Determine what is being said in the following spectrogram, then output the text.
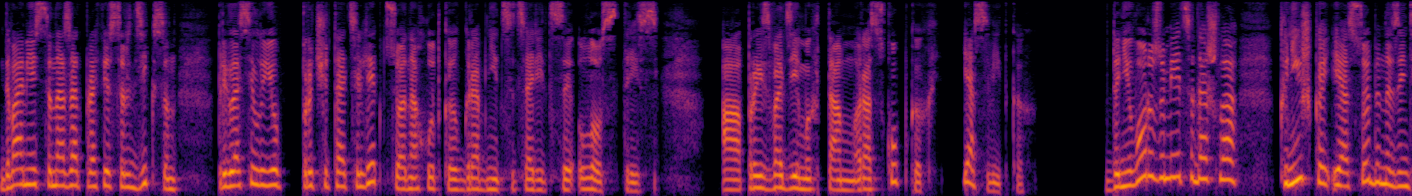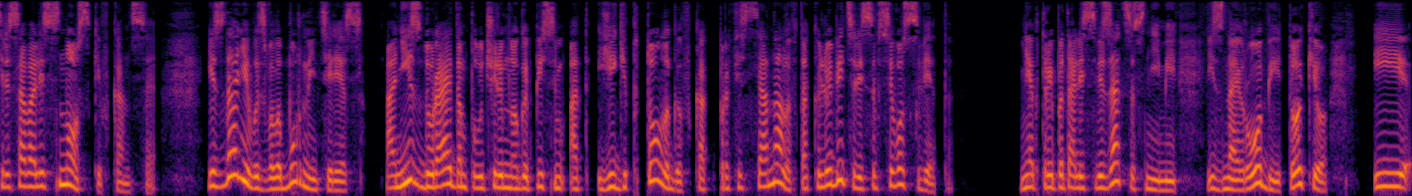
Два месяца назад профессор Диксон пригласил ее прочитать лекцию о находках в гробнице царицы Лострис, о производимых там раскопках и о свитках. До него, разумеется, дошла книжка, и особенно заинтересовались сноски в конце. Издание вызвало бурный интерес. Они с Дурайдом получили много писем от египтологов, как профессионалов, так и любителей со всего света. Некоторые пытались связаться с ними из Найроби и Токио, и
